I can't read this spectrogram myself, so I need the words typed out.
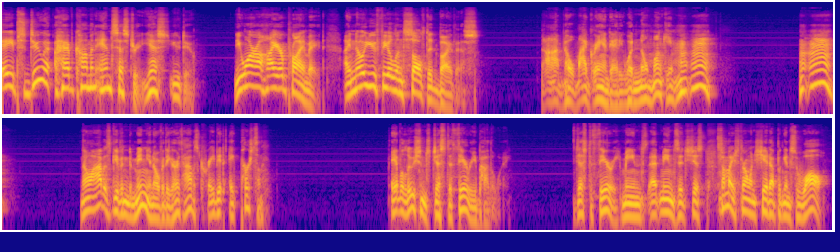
apes do have common ancestry. Yes, you do. You are a higher primate. I know you feel insulted by this. Ah, no, my granddaddy wasn't no monkey. Mm-mm. Mm-mm. No, I was given dominion over the earth. I was created a person. Evolution's just a theory, by the way just a theory. Means that means it's just somebody's throwing shit up against the wall.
